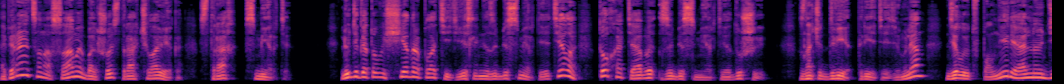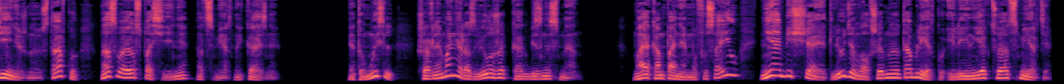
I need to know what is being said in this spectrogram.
опирается на самый большой страх человека страх смерти. Люди готовы щедро платить, если не за бессмертие тела, то хотя бы за бессмертие души. Значит, две трети землян делают вполне реальную денежную ставку на свое спасение от смертной казни. Эту мысль Шарлемань развил уже как бизнесмен. Моя компания Мафусаил не обещает людям волшебную таблетку или инъекцию от смерти,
